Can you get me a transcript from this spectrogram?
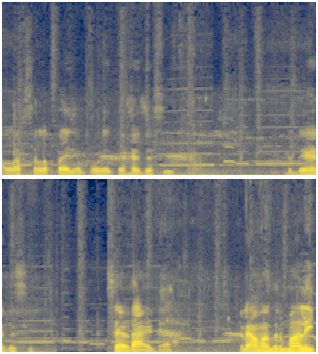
আলাপ সালাপ পাইরে পরে দেখাইতেছি। দেখাইতেছি। সেটা, এটা। এটা আমাদের মালিক।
